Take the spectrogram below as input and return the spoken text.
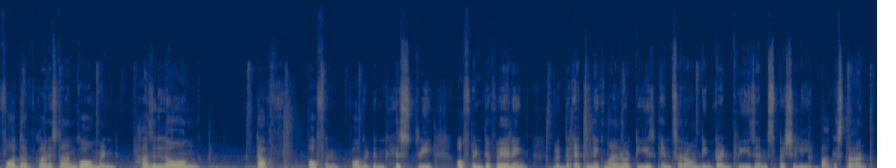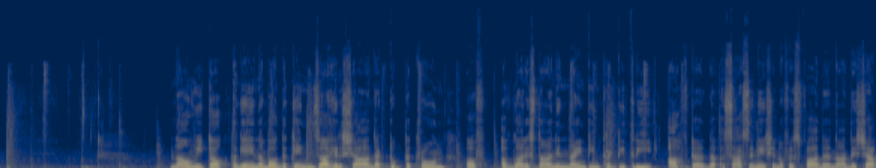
for the Afghanistan government has a long, tough, often forgotten history of interfering with the ethnic minorities in surrounding countries and especially Pakistan. Now we talk again about the King Zahir Shah that took the throne of Afghanistan in 1933 after the assassination of his father Nadir Shah.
